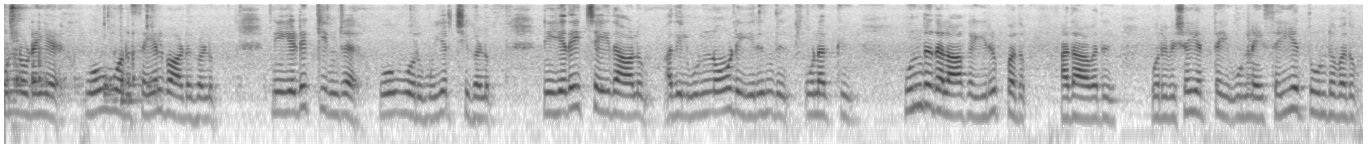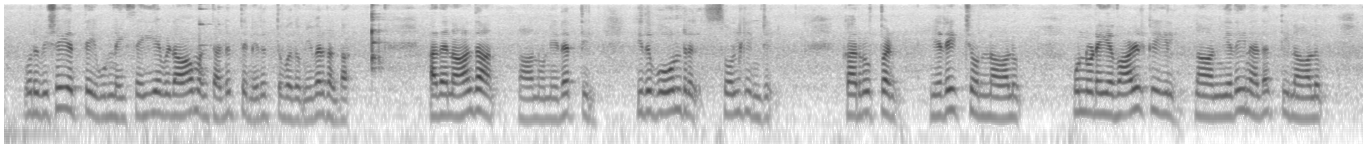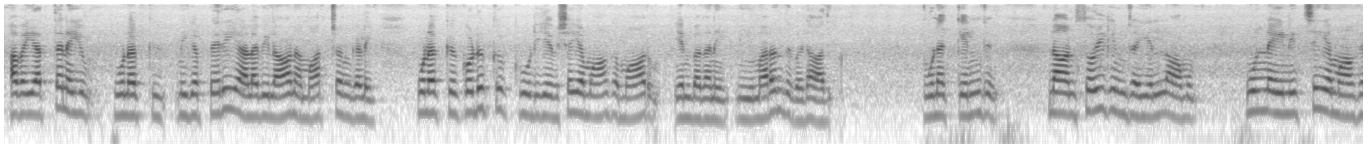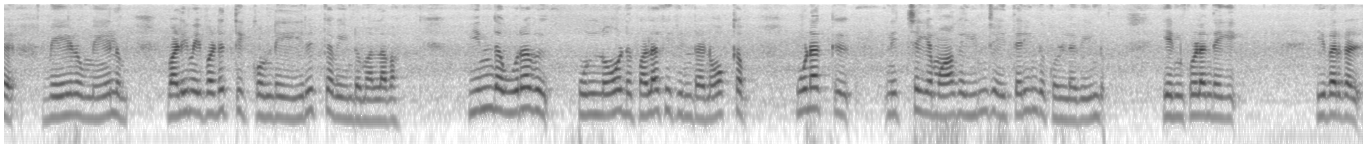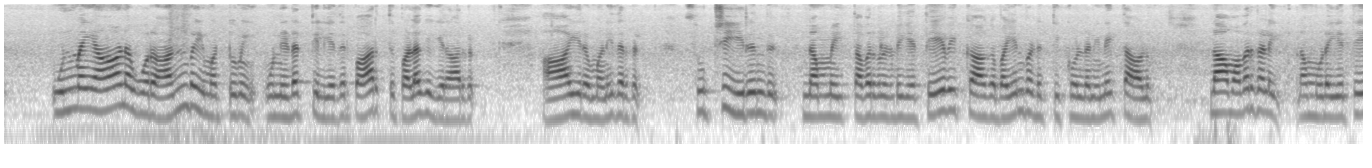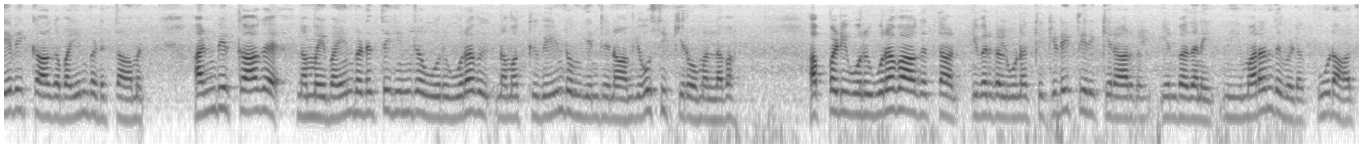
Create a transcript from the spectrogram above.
உன்னுடைய ஒவ்வொரு செயல்பாடுகளும் நீ எடுக்கின்ற ஒவ்வொரு முயற்சிகளும் நீ எதை செய்தாலும் அதில் உன்னோடு இருந்து உனக்கு உந்துதலாக இருப்பதும் அதாவது ஒரு விஷயத்தை உன்னை செய்ய தூண்டுவதும் ஒரு விஷயத்தை உன்னை செய்ய விடாமல் தடுத்து நிறுத்துவதும் இவர்கள்தான். அதனால்தான் நான் உன்னிடத்தில் இதுபோன்று சொல்கின்றேன். கருப்பன் எதை சொன்னாலும் உன்னுடைய வாழ்க்கையில் நான் எதை நடத்தினாலும் அவை அத்தனையும் உனக்கு மிக பெரிய அளவிலான மாற்றங்களை உனக்கு கொடுக்கக்கூடிய விஷயமாக மாறும் என்பதனை நீ மறந்து விடாது உனக்கென்று நான் சொல்கின்ற எல்லாமும் உன்னை நிச்சயமாக மேலும் மேலும் வலிமைப்படுத்தி கொண்டே இருக்க வேண்டும் அல்லவா இந்த உறவு உன்னோடு பழகுகின்ற நோக்கம் உனக்கு நிச்சயமாக இன்றே தெரிந்து கொள்ள வேண்டும். என் குழந்தையை இவர்கள் உண்மையான ஒரு அன்பை மட்டுமே உன்னிடத்தில் எதிர்பார்த்து பழகுகிறார்கள். ஆயிரம் மனிதர்கள் சுற்றி இருந்து நம்மை அவர்களுடைய தேவைக்காக பயன்படுத்தி கொள்ள நினைத்தாலும் நாம் அவர்களை நம்முடைய தேவைக்காக பயன்படுத்தாமல் அன்பிற்காக நம்மை பயன்படுத்துகின்ற ஒரு உறவு நமக்கு வேண்டும் என்று நாம் யோசிக்கிறோம் அல்லவா? அப்படி ஒரு உறவாகத்தான் இவர்கள் உனக்கு கிடைத்திருக்கிறார்கள் என்பதனை நீ மறந்துவிடக்கூடாது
